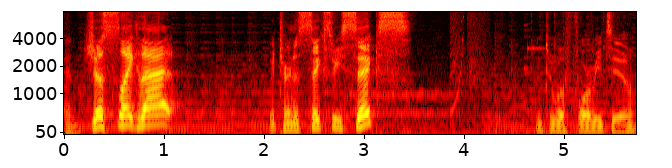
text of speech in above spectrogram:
And just like that, we turn a 6v6 into a 4v2.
